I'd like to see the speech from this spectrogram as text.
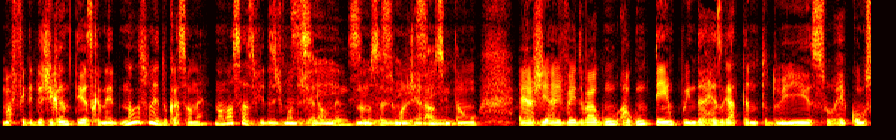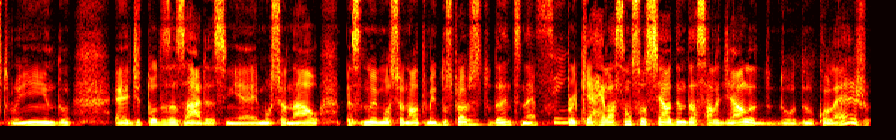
uma ferida gigantesca, né? não só na educação, né? Nas nossas vidas de modo Sim, geral, né? sim, Nas nossas vidas de modo sim, geral. sim. Então, é, a gente vai levar algum, algum tempo ainda resgatando tudo isso, reconstruindo, é, de todas as áreas, assim, é emocional, pensando no emocional também dos próprios estudantes, né? Sim. Porque a relação social dentro da sala de aula do, do, do colégio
